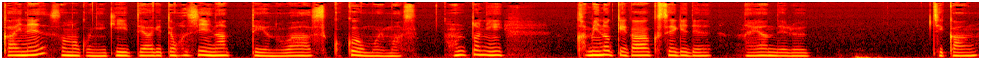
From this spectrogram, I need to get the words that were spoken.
回ねその子に聞いてあげてほしいなっていうのはすっごく思います。本当に髪の毛がくせ毛で悩んでる時間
